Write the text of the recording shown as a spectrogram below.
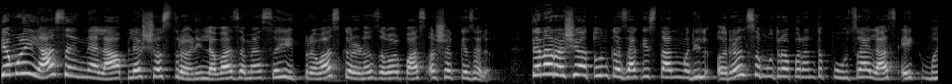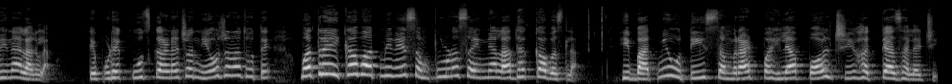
त्यामुळे या सैन्याला आपल्या शस्त्र आणि लवाजम्यासहित प्रवास करणं जवळपास अशक्य झालं. त्यांना रशियातून कझाकिस्तानमधील अरल समुद्रापर्यंत पोहोचायलाच एक महिना लागला. ते पुढे कूच करण्याच्या नियोजनात होते. मात्र एका बातमीने संपूर्ण सैन्याला धक्का बसला. ही बातमी होती सम्राट पहिल्या पॉलची हत्या झाल्याची.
